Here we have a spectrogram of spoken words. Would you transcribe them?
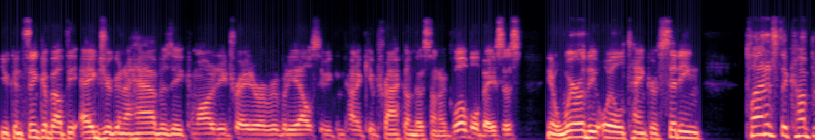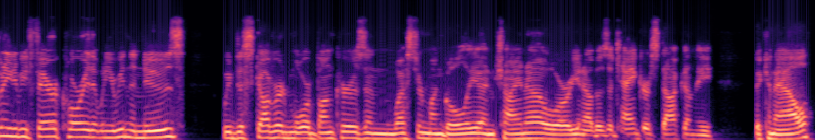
You can think about the eggs you're going to have as a commodity trader or everybody else if you can kind of keep track on this on a global basis. You know, where are the oil tankers sitting? Planet's the company, to be fair, Cory, that when you read in the news, we've discovered more bunkers in Western Mongolia and China, or, you know, there's a tanker stuck on the, the canal.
